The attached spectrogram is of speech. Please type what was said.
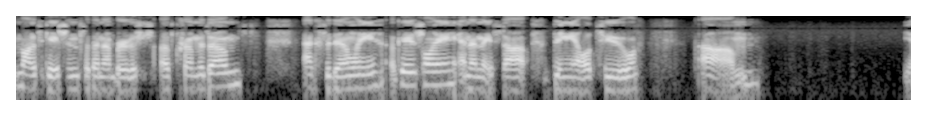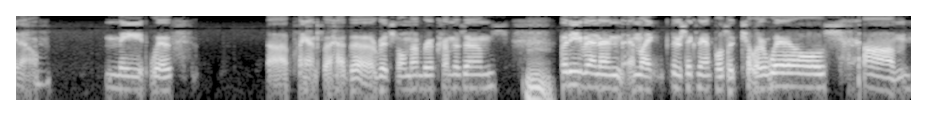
modifications with the number of chromosomes accidentally occasionally, and then they stop being able to, um, you know, mate with uh, plants that had the original number of chromosomes. Mm. But even in, in like, there's examples of killer whales, um,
